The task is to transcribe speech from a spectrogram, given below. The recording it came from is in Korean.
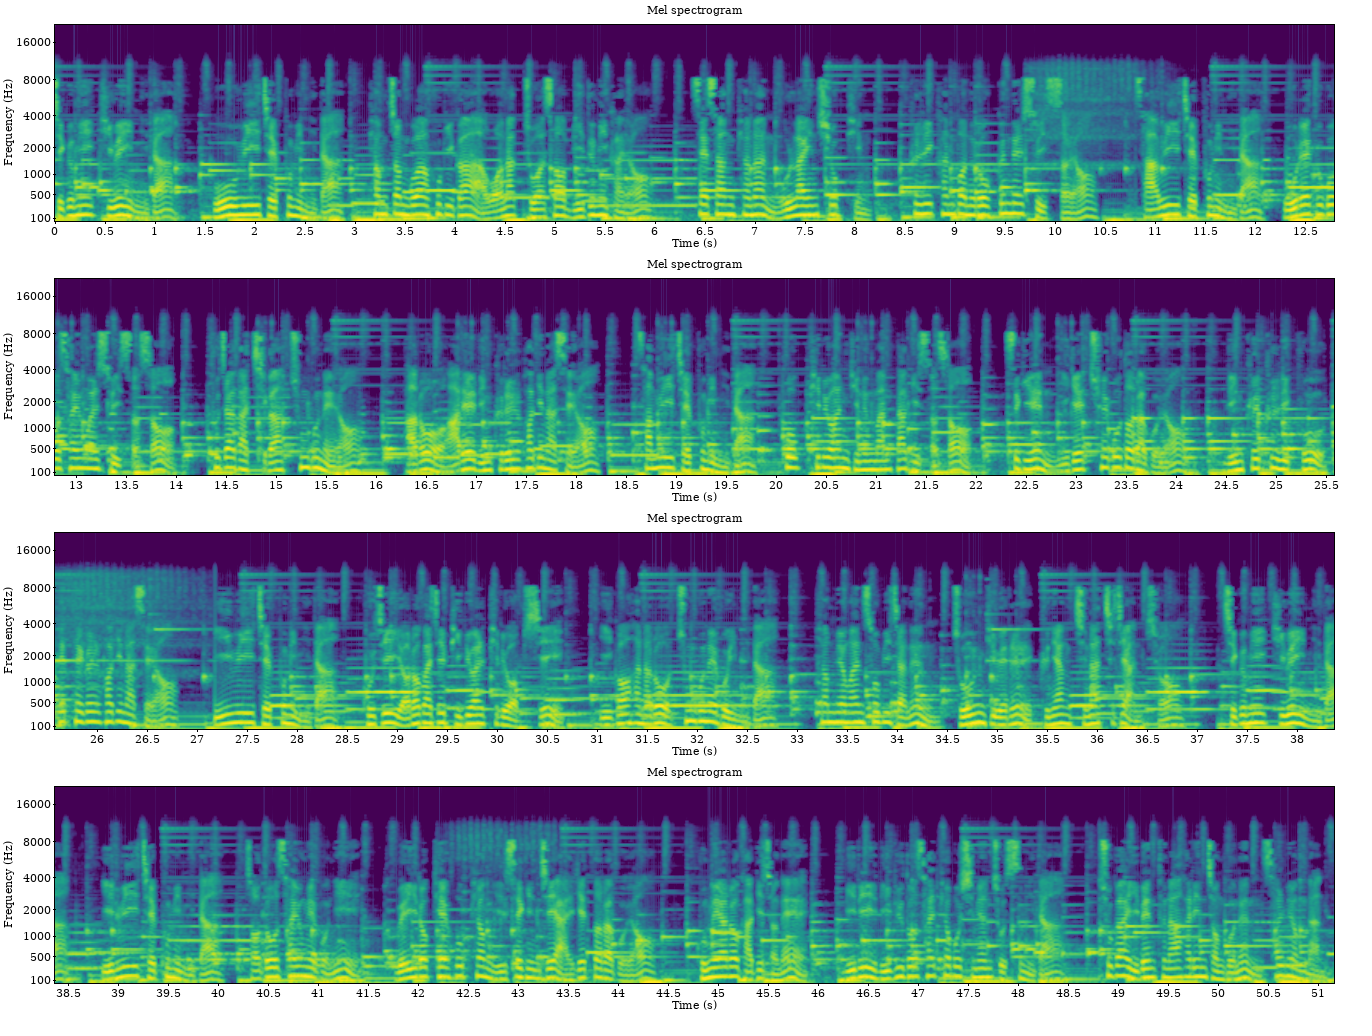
지금이 기회입니다. 5위 제품입니다. 평점과 후기가 워낙 좋아서 믿음이 가요. 세상 편한 온라인 쇼핑. 클릭 한 번으로 끝낼 수 있어요. 4위 제품입니다. 오래 두고 사용할 수 있어서 투자 가치가 충분해요. 바로 아래 링크를 확인하세요. 3위 제품입니다. 꼭 필요한 기능만 딱 있어서 쓰기엔 이게 최고더라고요. 링크 클릭 후 혜택을 확인하세요. 2위 제품입니다. 굳이 여러가지 비교할 필요 없이 이거 하나로 충분해 보입니다. 현명한 소비자는 좋은 기회를 그냥 지나치지 않죠. 지금이 기회입니다. 1위 제품입니다. 저도 사용해보니 왜 이렇게 호평 일색인지 알겠더라고요. 구매하러 가기 전에 미리 리뷰도 살펴보시면 좋습니다. 추가 이벤트나 할인 정보는 설명란,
